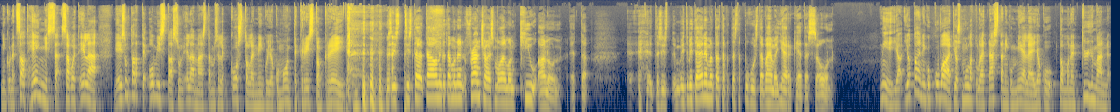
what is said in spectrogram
niin kun, että sä oot hengissä, sä voit elää, niin ei sun tarvitse omistaa sun elämääsi tämmöiselle kostolle niin kuin joku Monte Criston Crave. siis siis tämä on niin tämmöinen franchise-maailman QAnon, että – että siis mitä enemmän tästä, tästä puhuu, sitä vähemmän järkeä tässä on. Niin, ja jotain niin kuin kuvaa, että jos mulla tulee tästä niin kuin mieleen joku tommonen tyhmän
